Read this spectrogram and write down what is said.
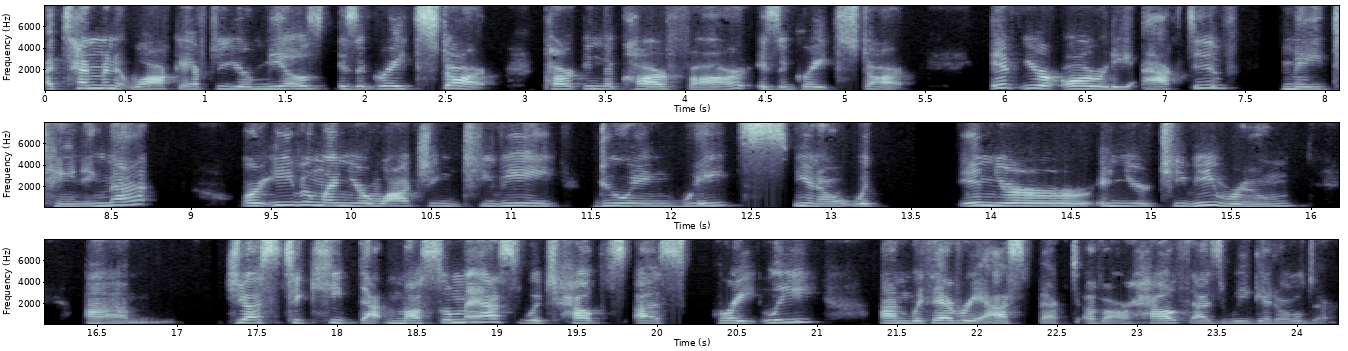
a 10 minute walk after your meals is a great start. Parking the car far is a great start. If you're already active, maintaining that or even when you're watching TV doing weights, you know, with in your in your TV room, um, just to keep that muscle mass, which helps us greatly um, with every aspect of our health as we get older.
